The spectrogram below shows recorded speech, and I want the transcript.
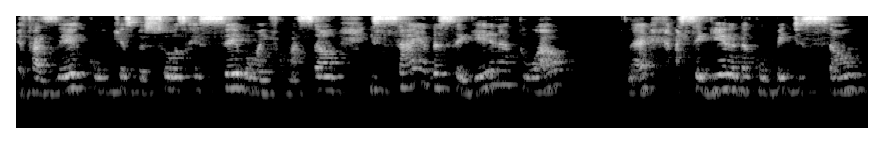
É fazer com que as pessoas recebam a informação e saia da cegueira atual né? A cegueira da competição,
